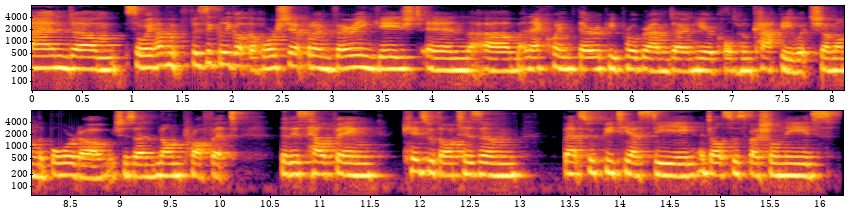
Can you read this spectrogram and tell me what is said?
And um, so I haven't physically got the horse yet, but I'm very engaged in um, an equine therapy program down here called Hunkapi, which I'm on the board of, which is a nonprofit that is helping kids with autism, vets with PTSD, adults with special needs,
